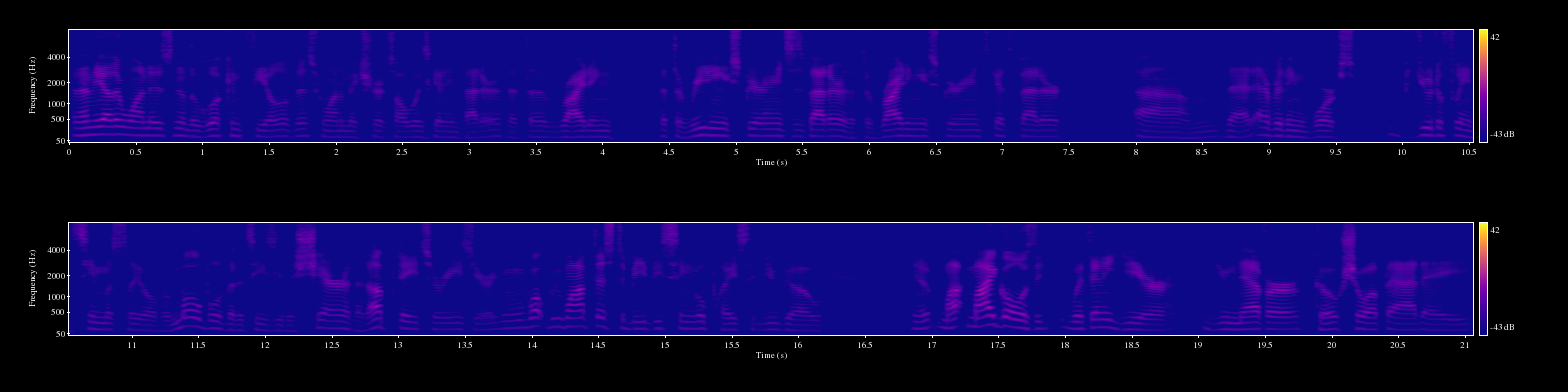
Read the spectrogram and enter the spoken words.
And then the other one is, you know, the look and feel of this. We want to make sure it's always getting better. That the writing, that the reading experience is better. That the writing experience gets better. Um, that everything works beautifully and seamlessly over mobile. That it's easy to share. That updates are easier. You know, what we want this to be the single place that you go. You know, my, my goal is that within a year, you never go show up at a,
